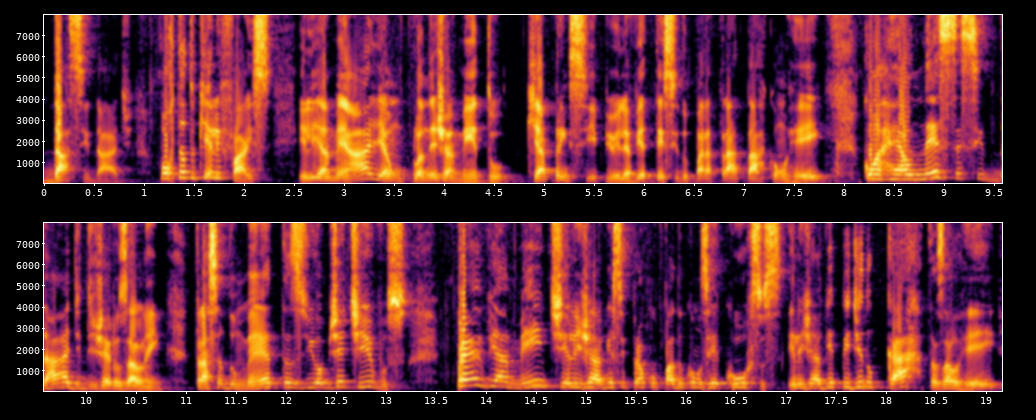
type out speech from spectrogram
da cidade. Portanto, o que ele faz? Ele amealha um planejamento que a princípio ele havia tecido para tratar com o rei, com a real necessidade de Jerusalém, traçando metas e objetivos. Previamente, ele já havia se preocupado com os recursos, ele já havia pedido cartas ao rei,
